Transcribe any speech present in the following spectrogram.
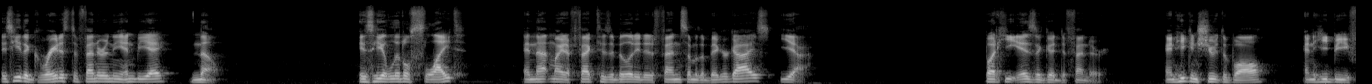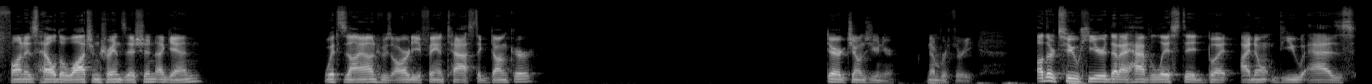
Is he the greatest defender in the NBA? No. Is he a little slight? And that might affect his ability to defend some of the bigger guys? Yeah. But he is a good defender. And he can shoot the ball and he'd be fun as hell to watch him transition again with Zion, who's already a fantastic dunker. Derrick Jones Jr., number three. Other two here that I have listed, but I don't view as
